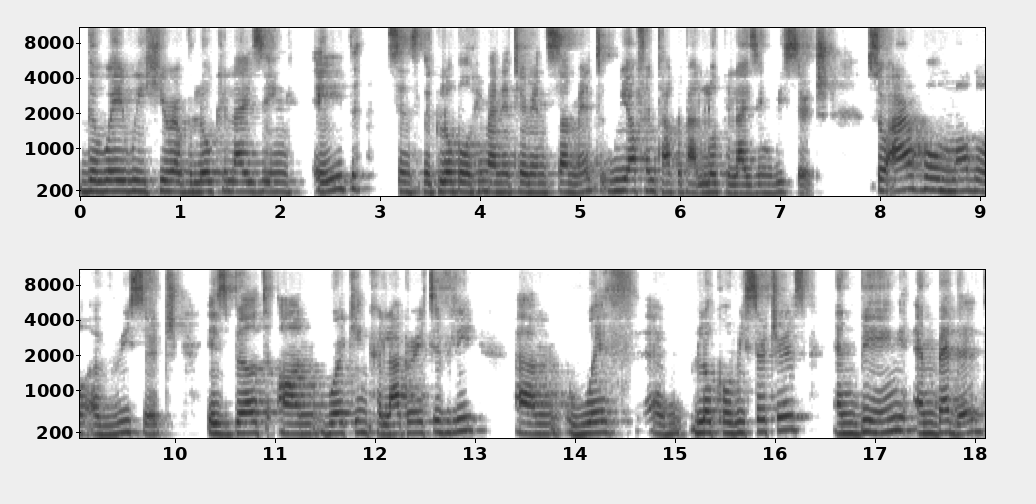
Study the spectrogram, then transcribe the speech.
the way we hear of localizing aid since the Global Humanitarian Summit, we often talk about localizing research. So our whole model of research is built on working collaboratively um, with um, local researchers and being embedded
